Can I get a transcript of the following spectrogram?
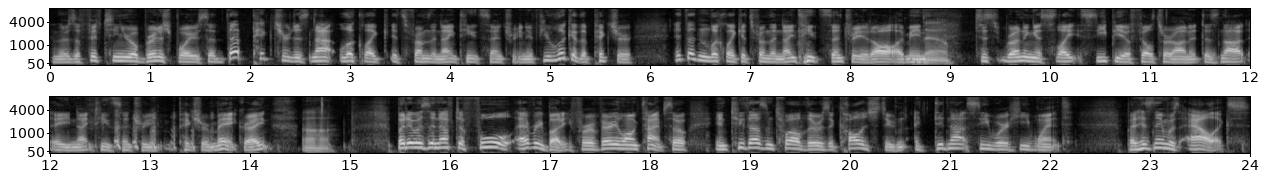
And there's a 15 year old British boy who said, That picture does not look like it's from the 19th century. And if you look at the picture, it doesn't look like it's from the 19th century at all. I mean, No. just running a slight sepia filter on it does not a 19th century picture make, right? Uh-huh. But it was enough to fool everybody for a very long time. So in 2012, there was a college student. I did not see where he went, but his name was Alex.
